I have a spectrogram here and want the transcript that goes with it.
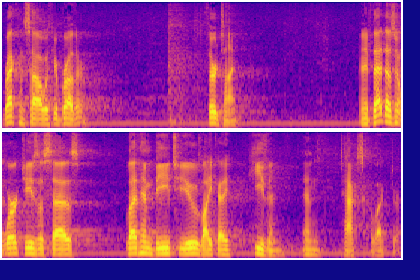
reconcile with your brother. Third time. And if that doesn't work, Jesus says, let him be to you like a heathen and tax collector.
